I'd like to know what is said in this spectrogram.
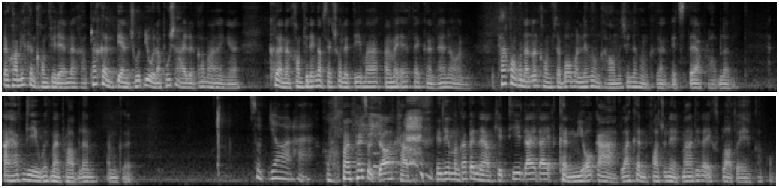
ในความที่เขื่อน confident นะครับ ถ้าเขื่อนเปลี่ยนชุดอยู่แล้วผู้ชายเดินเข้ามาอย่างเงี้ยเขื่อนนะ confident กับ sexuality มาก มันไม่เอฟเฟกเกินแน่นอน ถ้าคนคนนั้น uncomfortable มันเรื่องของเขาไม่ใช่เรื่องของเขื่อน it's their problem I have deal with my problem I'm good สุดยอดค่ะไม่ไม่สุดยอดครับ จริงๆ มันก็เป็นแนวคิดที่ได้ได้เขินมีโอกาส และเขิน fortunate มากที่ได้ explore ตัวเองครับผม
